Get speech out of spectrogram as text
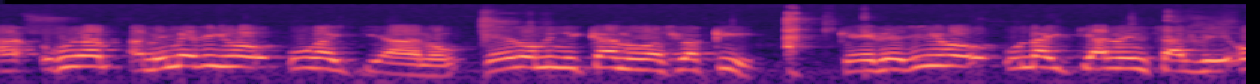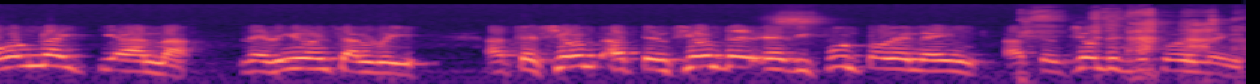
A, una- a mí me dijo un haitiano, que es dominicano, nació aquí, que le dijo una haitiana en San Luis, o una haitiana le dijo en San Luis, atención, atención de, de difunto de Ney, atención difunto de Ney.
